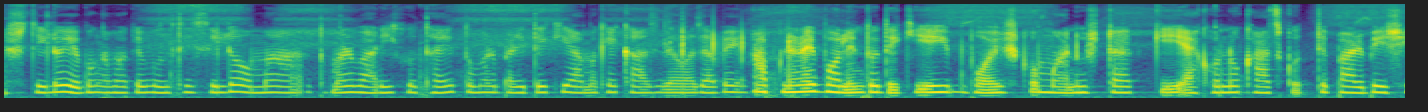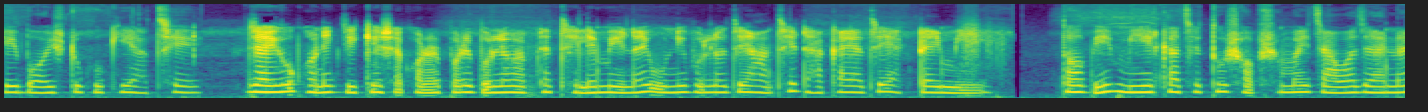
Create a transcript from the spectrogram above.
আসছিল এবং আমাকে বলতেছিল মা তোমার বাড়ি কোথায়? তোমার বাড়িতে কি আমাকে কাজ দেওয়া যাবে? আপনারাই বলেন তো দেখি, এই বয়স্ক মানুষটা কি এখনও কাজ করতে পারবে? সেই বয়সটুকু কি আছে? যাই হোক, অনেক জিজ্ঞাসা করার পরে বললাম, আপনার ছেলে মেয়ে নাই? উনি বলল যে, আছে, ঢাকায় আছে একটাই মেয়ে। তবে মেয়ের কাছে তো সবসময় চাওয়া যায় না,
